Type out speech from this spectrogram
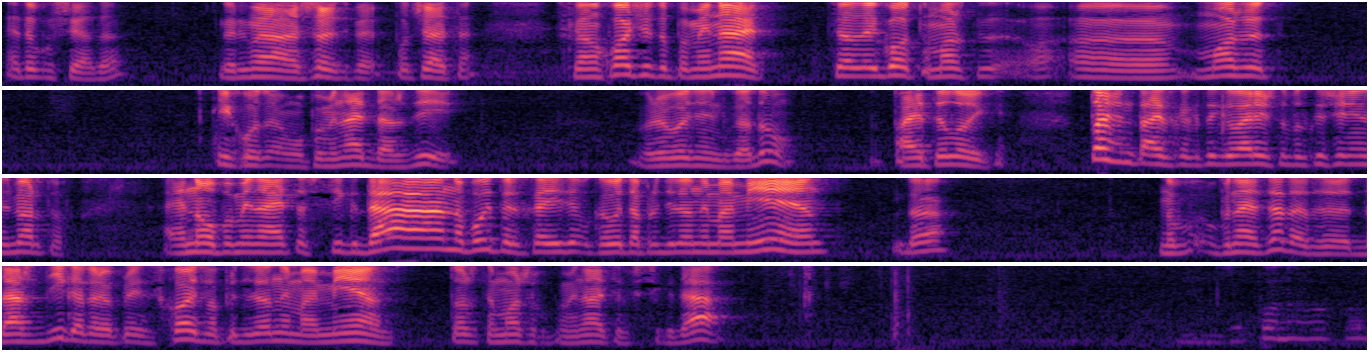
Это кушья, да? Говорит, «Мирана, что теперь получается? Если он хочет упоминать целый год, он может, э, может их упоминать дожди в любой день в году, по этой логике. Точно так же, как ты говоришь, что воскрешение из мертвых, оно упоминается всегда, но будет происходить в какой-то определенный момент, да? Но упоминается это, дожди, которые происходят в определенный момент, тоже ты можешь упоминать их всегда, Вопрос.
